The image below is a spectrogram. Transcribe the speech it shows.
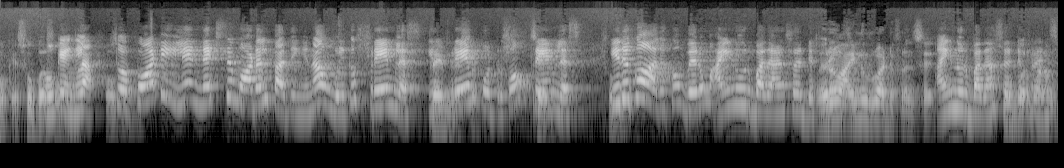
ஓகே சூப்பர் ஓகேங்களா சோ 40ல நெக்ஸ்ட் மாடல் பாத்தீங்கன்னா உங்களுக்கு ஃப்ரேம்லெஸ் இது. ஃப்ரேம் போட்டிருக்கோம் ஃப்ரேம்லெஸ் இதுக்கும் அதுக்கும் வெறும் 500 ரூபாய் தான் சார் வெறும் ஐநூறு ரூபா டிஃபரன்ஸ் 500 ரூபாய் தான் சார் டிஃபரன்ஸ்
